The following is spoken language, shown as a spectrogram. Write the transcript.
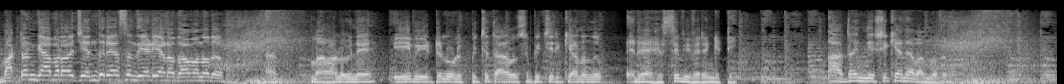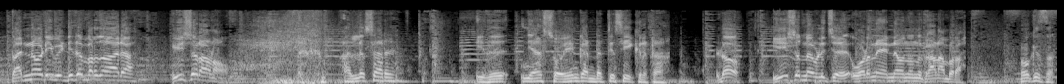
ബട്ടൺ ക്യാമറ വെച്ച് എന്ത് രഹസ്യം തേടിയാണോ താൻ വന്നത്? മാളുവിനെ ഈ വീട്ടിൽ ഒളിപ്പിച്ച് താമസിപ്പിച്ചിരിക്കുകയാണെന്ന് രഹസ്യ വിവരം കിട്ടി. അതന്വേഷിക്കാനാ വന്നത്. തന്നോട് ഈ വിഡിതം പറഞ്ഞ ആരാ? ഈശ്വറാണോ അല്ല സാറേ. ഇത് ഞാൻ സ്വയം കണ്ടെത്തിയ സീക്രട്ടാ. എടോ ഈശ്വരനെ വിളിച്ച് ഉടനെ എന്നെ ഒന്നൊന്ന് കാണാൻ പറ. Okay sir.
